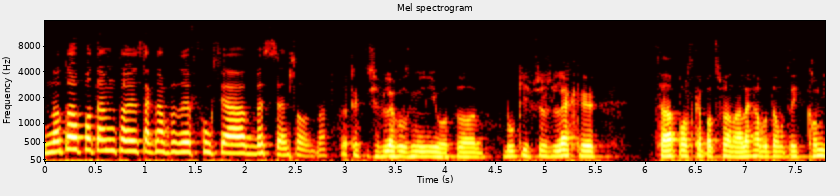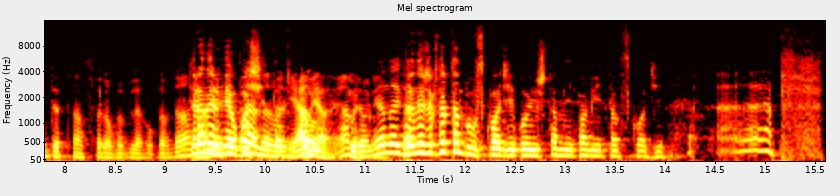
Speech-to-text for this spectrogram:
no to potem to jest tak naprawdę funkcja bezsensowna. Zobacz jak to się w Lechu zmieniło, to był kiedyś przecież Lechy cała Polska patrzyła na Lecha, bo tam był tutaj komitet transferowy w Lechu, prawda? I trener A, miał właśnie trener taki. Ja miał, ja miał. nie? No i tak, Trenerze, kto tam był w składzie, bo już tam nie pamiętam w składzie. E, pff,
